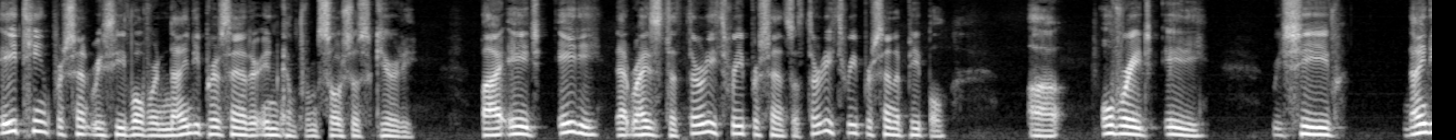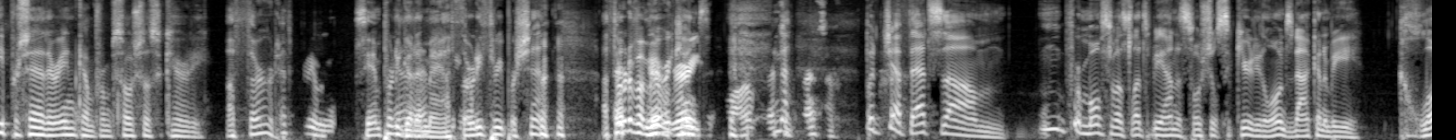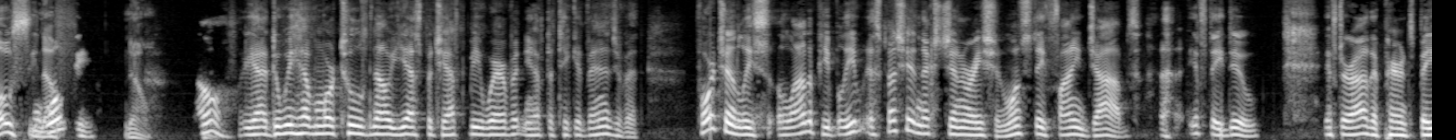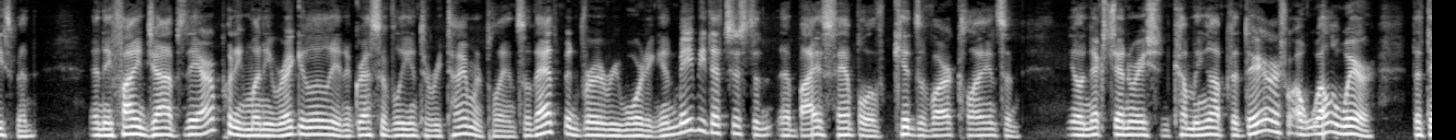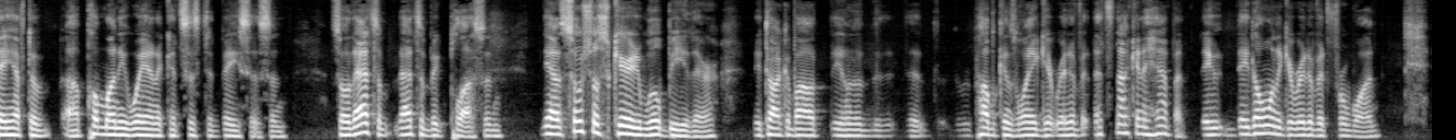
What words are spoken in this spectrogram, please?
18% receive over 90% of their income from Social Security. By age 80, that rises to 33%. So 33% of people uh, over age 80 receive 90% of their income from Social Security. A third. That's pretty. See, I'm pretty Yeah, good at math. Thirty-three percent. A third of That's very- very Americans. No. impressive. But Jeff, that's um mm, for most of us. Let's be honest. Social Security alone's not going to be close It enough. won't be. No. Oh, yeah. Do we have more tools now? Yes, but you have to be aware of it and you have to take advantage of it. Fortunately, a lot of people, especially the next generation, once they find jobs, if they do, if they're out of their parents' basement and they find jobs, they are putting money regularly and aggressively into retirement plans. So that's been very rewarding. And maybe that's just a, a biased sample of kids of our clients and you know next generation coming up that they are well aware that they have to uh, put money away on a consistent basis and so that's a that's a big plus. And yeah, Social Security will be there. They talk about you know the, the, the Republicans want to get rid of it. That's not going to happen. They they don't want to get rid of it for one,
